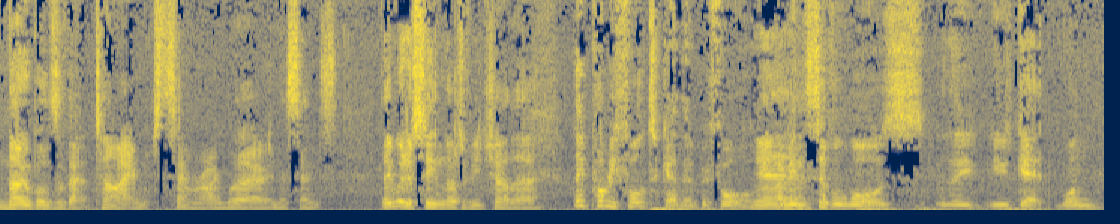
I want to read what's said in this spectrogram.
nobles of that time, which the samurai were in a sense, they would have seen a lot of each other. They probably fought together before. Yeah. I mean, civil wars, they, you'd get one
